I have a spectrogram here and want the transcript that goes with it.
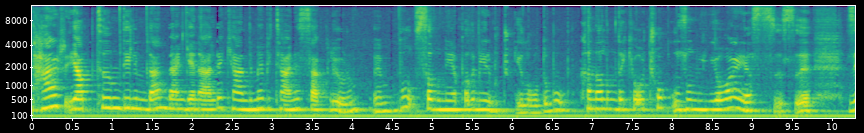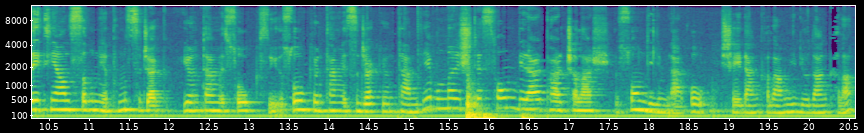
her yaptığım dilimden ben genelde kendime bir tane saklıyorum. E, Bu sabunu yapalı bir buçuk yıl oldu. Bu kanalımdaki o çok uzun video var ya zeytinyağlı sabun yapımı sıcak yöntem ve soğuk soğuk yöntem ve sıcak yöntem diye. Bunlar işte son birer parçalar, son dilimler o şeyden kalan, videodan kalan.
